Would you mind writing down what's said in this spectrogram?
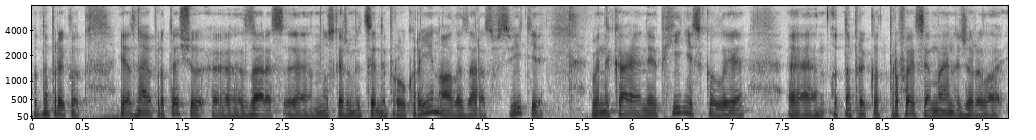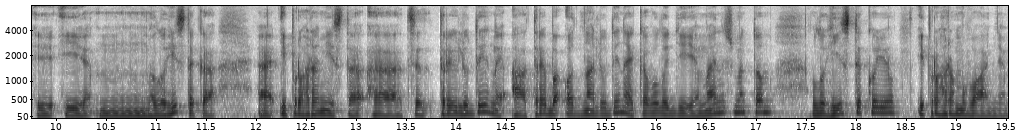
От, наприклад, я знаю про те, що зараз, ну скажімо, це не про Україну, але зараз в світі виникає необхідність, коли, от, наприклад, професія менеджера і, і логістика, і програміста це три людини, а треба одна людина, яка володіє менеджментом, логістикою і програмуванням.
